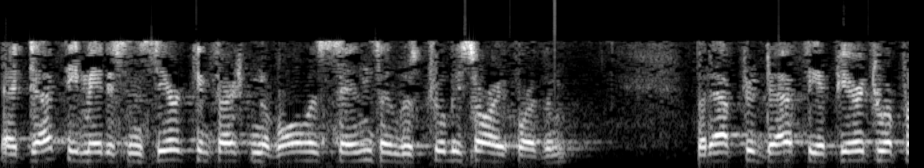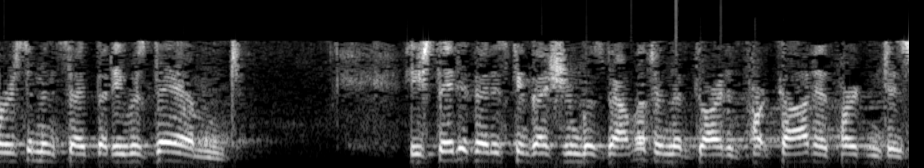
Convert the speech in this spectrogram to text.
At death, he made a sincere confession of all his sins and was truly sorry for them. But after death, he appeared to a person and said that he was damned. He stated that his confession was valid and that God had, God had pardoned his,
